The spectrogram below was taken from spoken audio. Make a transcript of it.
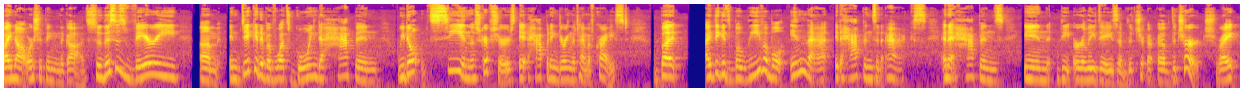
by not worshiping the gods. So this is very um, indicative of what's going to happen. We don't see in the scriptures it happening during the time of Christ, but I think it's believable in that it happens in Acts and it happens in the early days of the ch- of the church, right?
